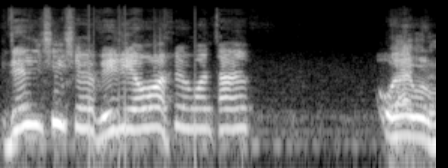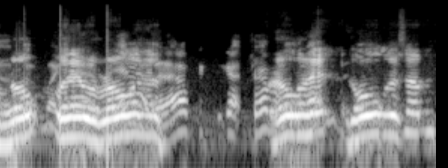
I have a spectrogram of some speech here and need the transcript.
Didn't you share a video on here one time? Where they were roll, where they were rolling Yeah, but it, I don't think we got trouble. rolling that. it gold or something.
